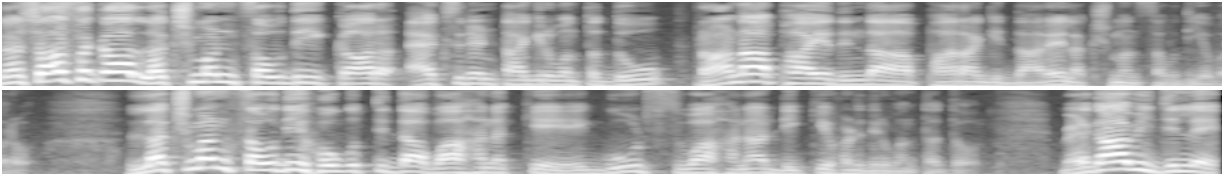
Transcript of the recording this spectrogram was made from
ಇನ್ನು ಶಾಸಕ ಲಕ್ಷ್ಮಣ್ ಸೌದಿ ಕಾರ್ ಆಕ್ಸಿಡೆಂಟ್ ಆಗಿರುವಂಥದ್ದು ಪ್ರಾಣಾಪಾಯದಿಂದ ಪಾರಾಗಿದ್ದಾರೆ ಲಕ್ಷ್ಮಣ್ ಸೌದಿಯವರು ಲಕ್ಷ್ಮಣ್ ಸೌದಿ ಹೋಗುತ್ತಿದ್ದ ವಾಹನಕ್ಕೆ ಗೂಡ್ಸ್ ವಾಹನ ಡಿಕ್ಕಿ ಹೊಡೆದಿರುವಂಥದ್ದು ಬೆಳಗಾವಿ ಜಿಲ್ಲೆ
